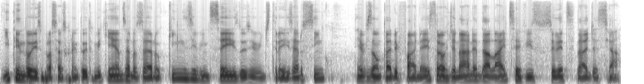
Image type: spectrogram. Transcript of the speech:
Item 2, processo 48.500.0015.26.2023.05, revisão tarifária extraordinária da Light Serviços Eletricidade S.A.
